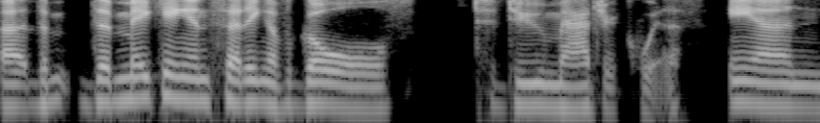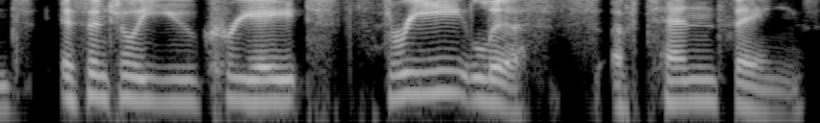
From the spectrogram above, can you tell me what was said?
uh, the the making and setting of goals to do magic with. And essentially you create three lists of 10 things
